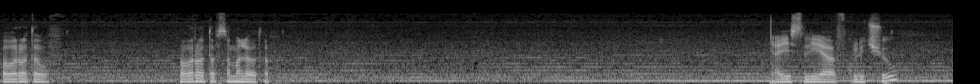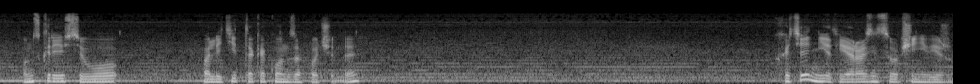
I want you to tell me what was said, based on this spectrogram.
поворотов, поворотов самолетов. А если я включу, он, скорее всего, полетит так, как он захочет, да? Хотя нет, я разницы вообще не вижу.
